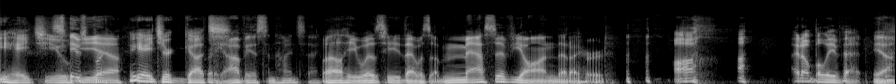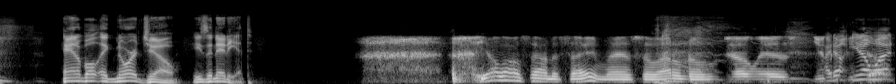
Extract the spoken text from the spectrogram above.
He hates you. Seems yeah. He hates your guts. Pretty obvious in hindsight. Well, he was. He that was a massive yawn that I heard. Oh, I don't believe that. Yeah. Hannibal, ignore Joe. He's an idiot. Y'all all sound the same, man. So I don't know who Joe is. You I don't. You know what?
